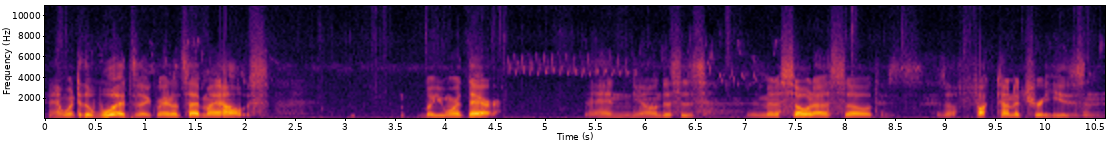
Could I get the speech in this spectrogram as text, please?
And I went to the woods, like right outside my house. But you weren't there. And, you know, this is, Minnesota, so there's, there's a fuck ton of trees, and,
